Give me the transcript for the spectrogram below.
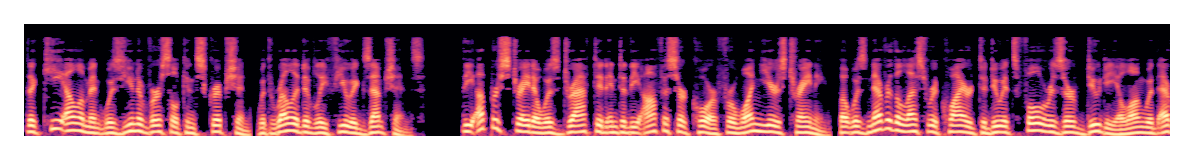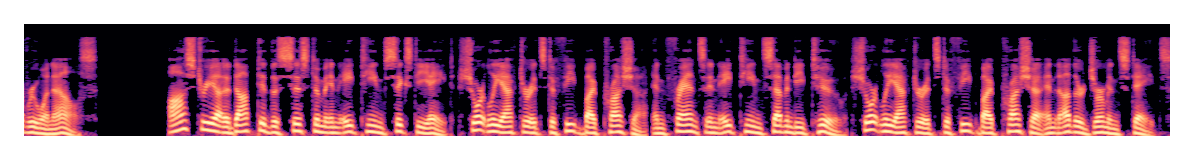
The key element was universal conscription, with relatively few exemptions. The upper strata was drafted into the officer corps for one year's training, but was nevertheless required to do its full reserve duty along with everyone else. Austria adopted the system in 1868 shortly after its defeat by Prussia and France in 1872 shortly after its defeat by Prussia and other German states.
